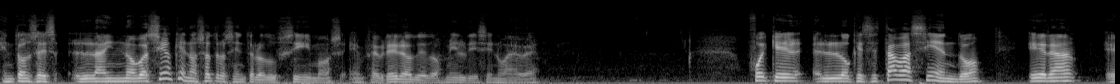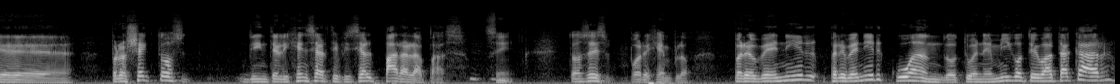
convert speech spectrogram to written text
Entonces, la innovación que nosotros introducimos en febrero de 2019 fue que lo que se estaba haciendo era eh, proyectos de inteligencia artificial para la paz. Sí. Entonces, por ejemplo, prevenir, prevenir cuando tu enemigo te va a atacar,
